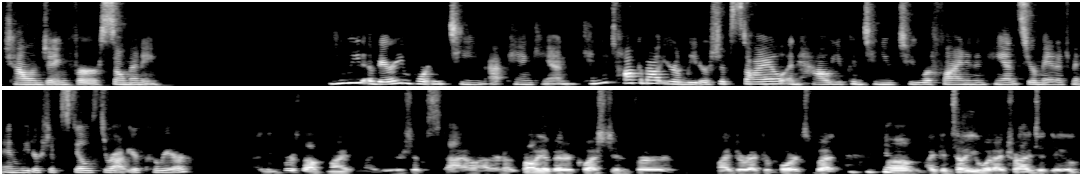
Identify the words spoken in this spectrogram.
challenging for so many. You lead a very important team at PanCan. Can you talk about your leadership style and how you've continued to refine and enhance your management and leadership skills throughout your career? I think first off, my my leadership style. I don't know, probably a better question for my direct reports, but um, I can tell you what I tried to do.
